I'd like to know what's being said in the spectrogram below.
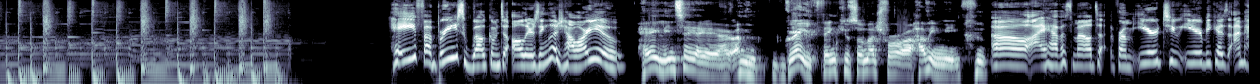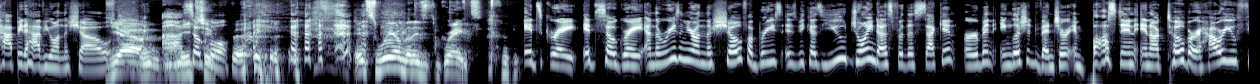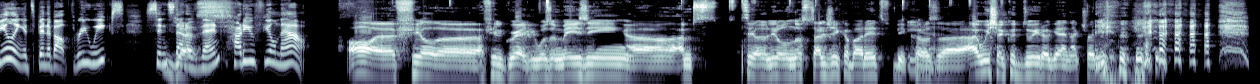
Hey, Fabrice, welcome to All Ears English. How are you? Hey, Lindsay, I, am great. Thank you so much for having me. oh, I have a smile to, from ear to ear because I'm happy to have you on the show. Yeah, and, uh, me so too. cool. it's weird, but it's great. it's great. It's so great. And the reason you're on the show, Fabrice, is because you joined us for the second Urban English Adventure in Boston in October. How are you feeling? It's been about three weeks since that Yes. event. How do you feel now? Oh, I feel uh, I feel great. It was amazing. Uh, I'm still a little nostalgic about it because Yeah. uh, I wish I could do it again. Actually,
